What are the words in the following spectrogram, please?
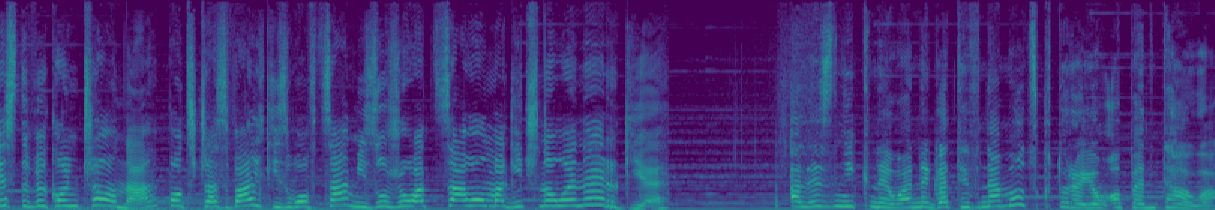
Jest wykończona. Podczas walki z łowcami zużyła całą magiczną energię. Ale zniknęła negatywna moc, która ją opętała.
